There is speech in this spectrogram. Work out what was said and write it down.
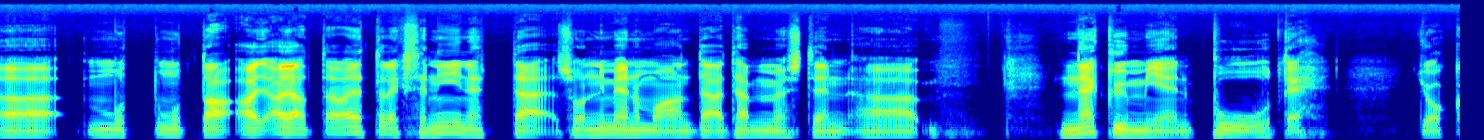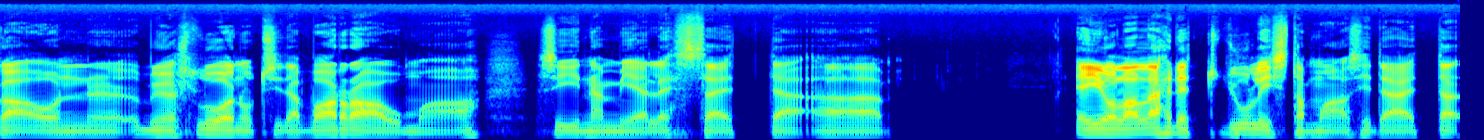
Uh, mut, mutta ajatteleeko se niin, että se on nimenomaan tämä tämmöisten uh, näkymien puute, joka on myös luonut sitä varaumaa siinä mielessä, että uh, ei olla lähdetty julistamaan sitä, että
